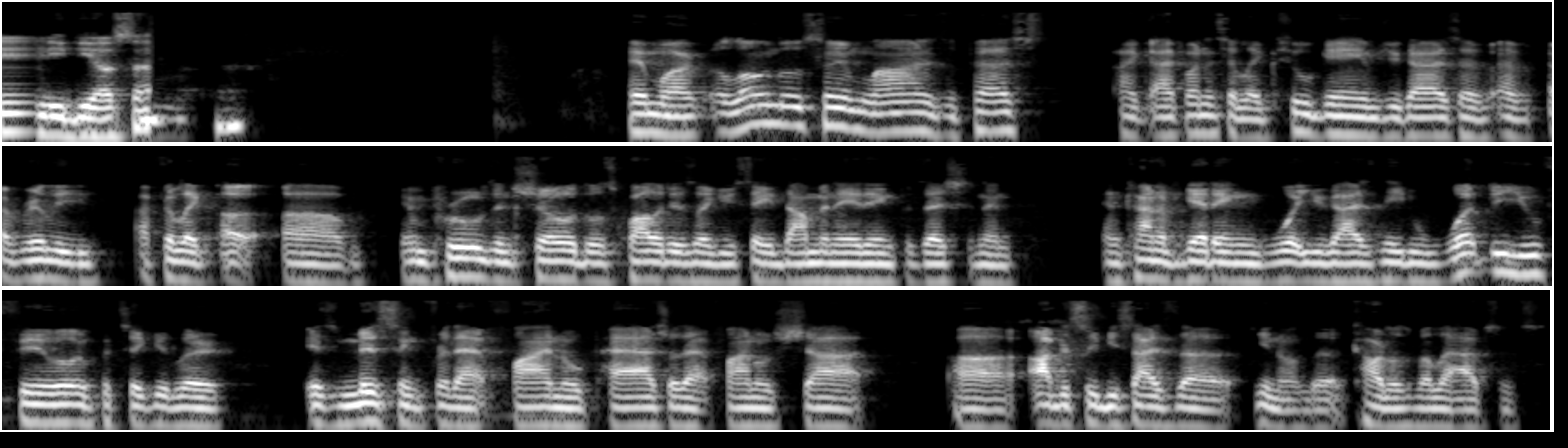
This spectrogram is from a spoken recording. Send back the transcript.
Andy Diosa. Hey, Mark. Along those same lines, the past, like I find to say, like two games, you guys have, have, have really, I feel like, uh, uh, improved and showed those qualities, like you say, dominating possession and and kind of getting what you guys need. What do you feel in particular is missing for that final pass or that final shot? Uh, obviously, besides the you know the Carlos Vela absence.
